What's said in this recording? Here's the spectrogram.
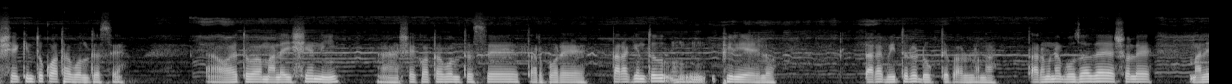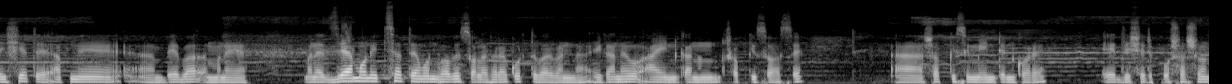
সে কিন্তু কথা বলতেছে। আহ, হয়তোবা মালয়েশিয়ানই আহ, সে কথা বলতেছে তারপরে তারা কিন্তু ফিরে এলো। তারা ভিতরে ঢুকতে পারল না। তার মানে বোঝা যায় আসলে মালয়েশিয়াতে আপনি বেবা মানে মানে যেমন ইচ্ছা তেমনভাবে চলাফেরা করতে পারবেন না। এখানেও আইন কানুন সব কিছু আছে সব কিছু মেনটেন করে। এ দেশের প্রশাসন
